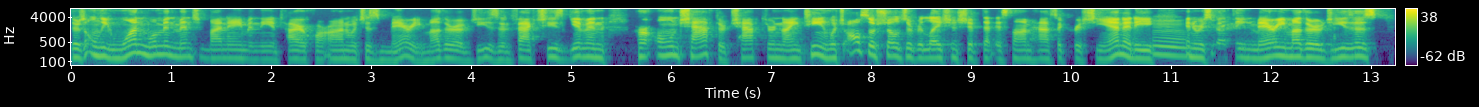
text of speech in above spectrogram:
there's only one woman mentioned by name in the entire quran which is mary mother of jesus in fact she's given her own chapter chapter 19 which also shows the relationship that islam has to christianity Mm. in respecting Mary, mother of Jesus,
